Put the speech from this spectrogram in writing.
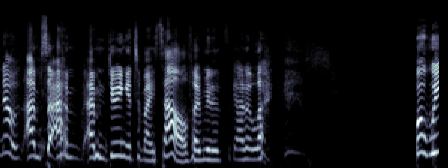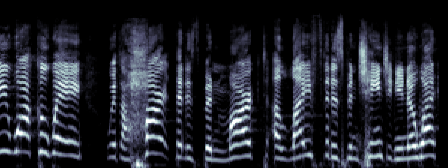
No, I'm sorry, I'm, I'm doing it to myself. I mean, it's kind of like. But we walk away with a heart that has been marked, a life that has been changed, and you know what?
